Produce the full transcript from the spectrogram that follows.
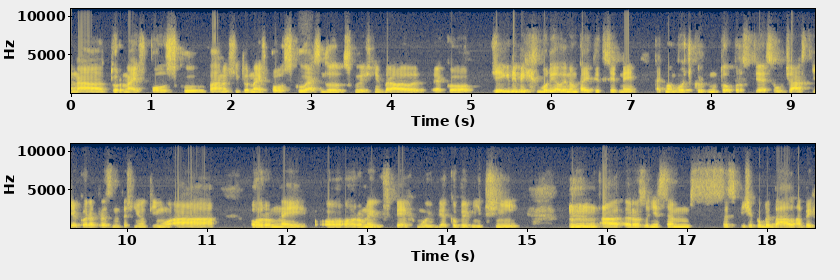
na turnaj v Polsku, vánoční turnaj v Polsku. Já jsem to skutečně bral jako, že i kdybych odjel jenom tady ty tři dny, tak mám očkrtnuto prostě součástí jako reprezentačního týmu a ohromný, ohromný úspěch můj jakoby vnitřní. A rozhodně jsem se spíš jakoby bál, abych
